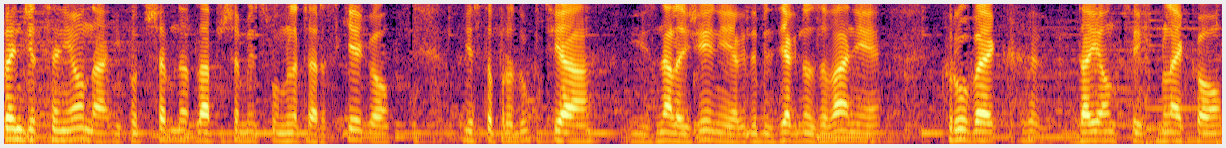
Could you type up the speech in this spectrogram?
będzie ceniona i potrzebna dla przemysłu mleczarskiego. Jest to produkcja i znalezienie, jak gdyby zdiagnozowanie krówek dających mleko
